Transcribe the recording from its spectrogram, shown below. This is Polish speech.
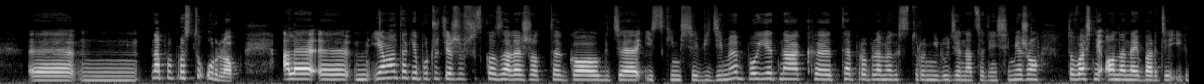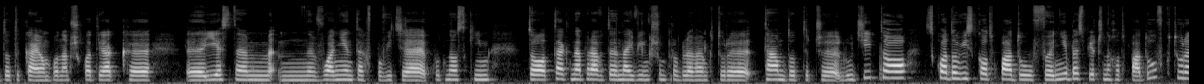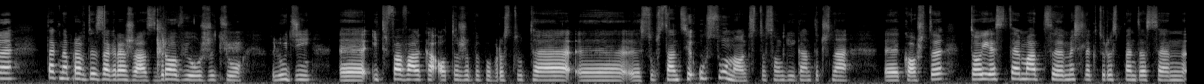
na po prostu urlop. Ale e, ja mam takie poczucie, że wszystko zależy od tego, gdzie i z kim się widzimy, bo jednak e, te problemy, z którymi ludzie na co dzień się mierzą, to właśnie one najbardziej ich dotykają, bo na przykład jak jestem mm, w Łaniętach w powiecie kutnowskim, to tak naprawdę największym problemem, który tam dotyczy ludzi, to składowisko odpadów, niebezpiecznych odpadów, które tak naprawdę zagraża zdrowiu, życiu ludzi e, i trwa walka o to, żeby po prostu te e, substancje usunąć. To są gigantyczne e, koszty. To jest temat, myślę, który spędza sen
